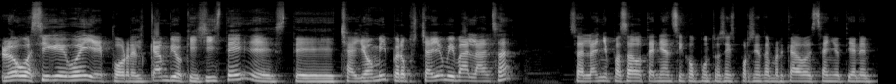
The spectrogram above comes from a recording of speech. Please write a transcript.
Luego sigue, güey, eh, por el cambio que hiciste, este, Xiaomi, pero pues Xiaomi va al alza. O sea, el año pasado tenían 5.6% del mercado, este año tienen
